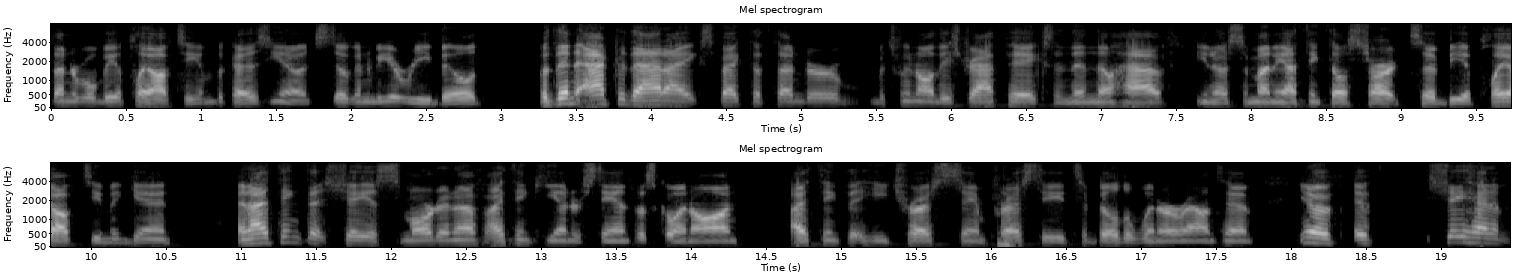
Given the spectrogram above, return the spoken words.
Thunder will be a playoff team because, you know, it's still going to be a rebuild. But then after that, I expect the Thunder, between all these draft picks, and then they'll have, you know, some money. I think they'll start to be a playoff team again. And I think that Shai is smart enough. I think he understands what's going on. I think that he trusts Sam Presti to build a winner around him. You know, if, if Shai hadn't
